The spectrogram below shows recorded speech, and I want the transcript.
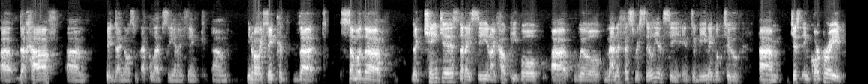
uh, that have um, been diagnosed with epilepsy, and I think um, you know, I think that some of the like changes that I see and like how people uh, will manifest resiliency into being able to um, just incorporate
